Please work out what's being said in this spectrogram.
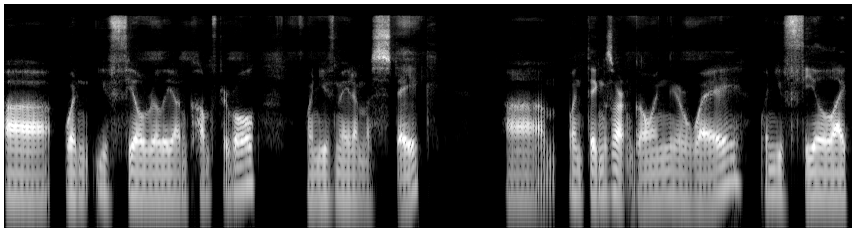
uh, when you feel really uncomfortable, when you've made a mistake, um, when things aren't going your way, when you feel like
